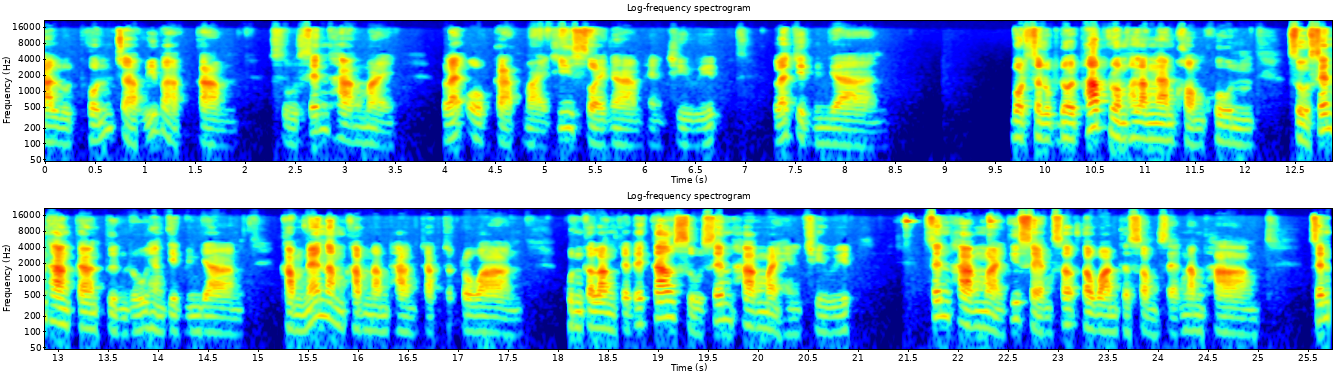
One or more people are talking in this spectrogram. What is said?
การหลุดพ้นจากวิบากกรรม สู่เส้นทางใหม่ และโอกาสใหม่ที่สวยงามแห่งชีวิต และจิตวิญญาณ บทสรุปโดยภาพรวมพลังงานของคุณ สู่เส้นทางการตื่นรู้แห่งจิตวิญญาณคำแนะนำคำนำทางจากจักรวาล คุณกำลังจะได้ก้าวสู่เส้นทางใหม่แห่งชีวิต เส้นทางใหม่ที่แสงตะวันจะส่องแสงนำทาง เส้น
